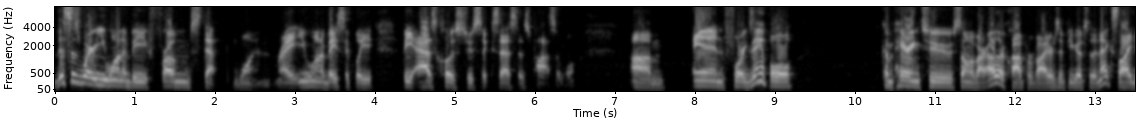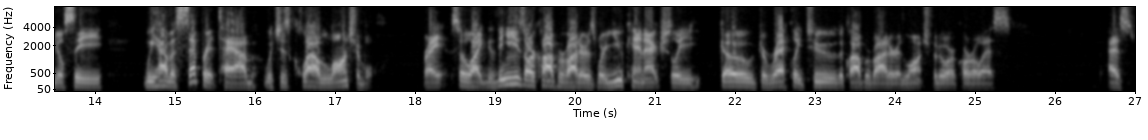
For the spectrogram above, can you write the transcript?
this is where you want to be from step one, right? You want to basically be as close to success as possible. Um, And for example, comparing to some of our other cloud providers, if you go to the next slide, you'll see we have a separate tab, which is cloud launchable, right? So like these are cloud providers where you can actually go directly to the cloud provider and launch Fedora CoreOS as,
